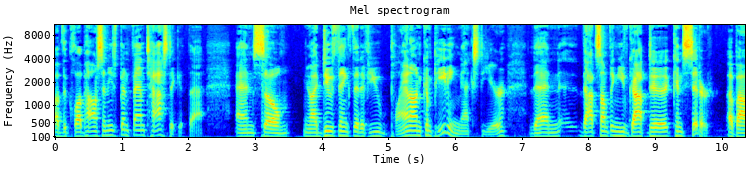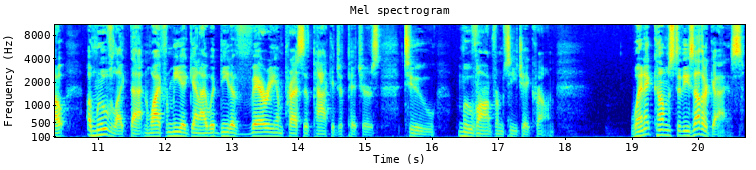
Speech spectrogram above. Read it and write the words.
of the clubhouse. And he's been fantastic at that. And so, you know, I do think that if you plan on competing next year, then that's something you've got to consider about a move like that. And why, for me, again, I would need a very impressive package of pitchers to move on from CJ Cron. When it comes to these other guys,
